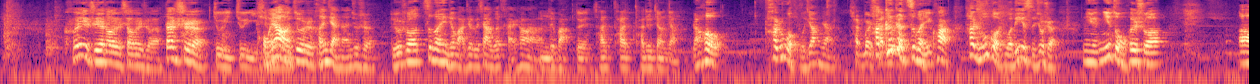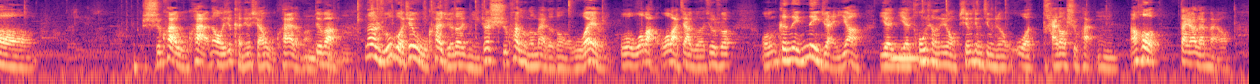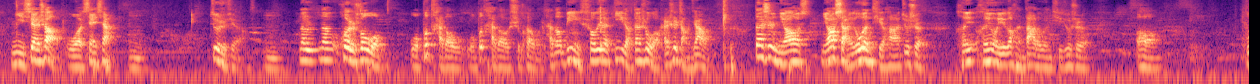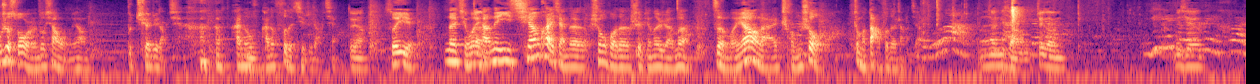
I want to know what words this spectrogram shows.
可以直接到这个消费者，但是就就以同样就是很简单，就是比如说资本已经把这个价格抬上来了，嗯对吧？？对他他他就降价，然后他如果不降价，他不是他跟着资本一块儿，他如果我的意思就是，你你总会说，呃，十块五块，那我就肯定选五块的嘛，嗯对吧？？嗯那如果这五块觉得你这十块都能卖得动，我也我我把我把价格就是说，我们跟内内卷一样，也也同城这种平行竞争，我抬到十块，嗯然后大家来买哦，你线上我线下，嗯，就是这样子。嗯，那那或者说我我不抬到我不抬到十块，我抬到比你稍微再低一点，但是我还是涨价了。但是你要你要想一个问题哈，就是很很有一个很大的问题，就是哦，不是所有人都像我们一样不缺这点钱，还能嗯还能付得起这点钱。对呀，所以，那请问一下，那一千块钱的生活的水平的人们，怎么样来承受这么大幅的涨价？那你想这个那些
